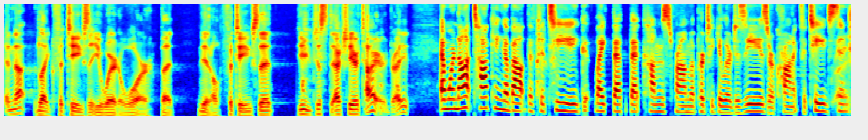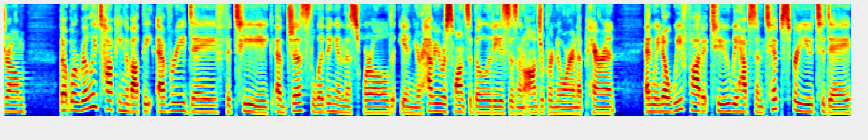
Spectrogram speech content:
And not like fatigues that you wear to war, but, you know, fatigues that you just actually are tired, right? And we're not talking about the fatigue like that that comes from a particular disease or chronic fatigue syndrome, right. but we're really talking about the everyday fatigue of just living in this world in your heavy responsibilities as an entrepreneur and a parent. And we know we fought it too. We have some tips for you today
